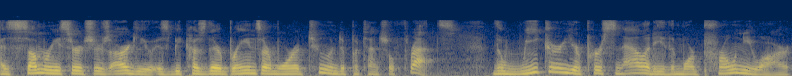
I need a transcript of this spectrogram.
as some researchers argue, is because their brains are more attuned to potential threats. The weaker your personality, the more prone you are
